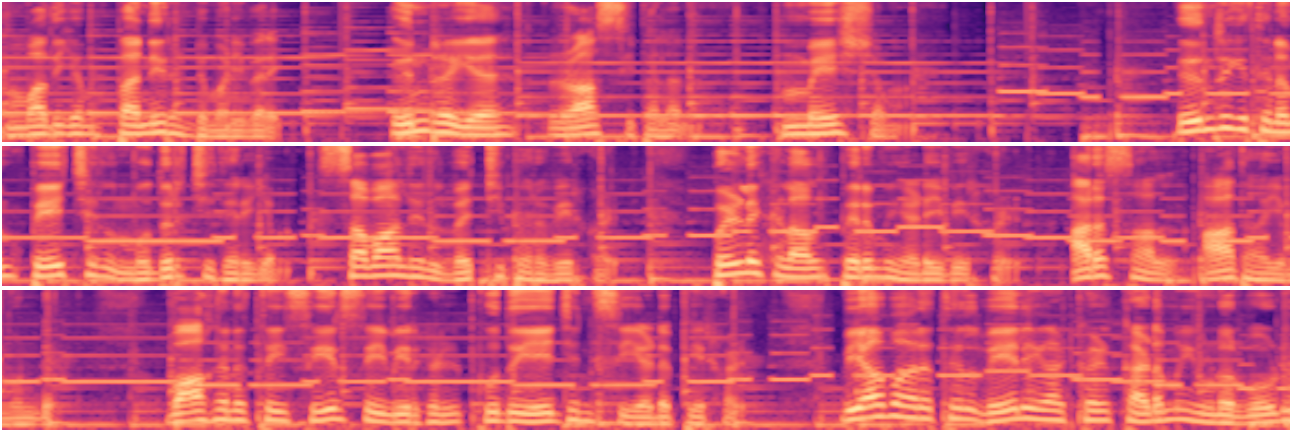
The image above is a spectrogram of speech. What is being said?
மதியம் பன்னிரண்டு மணி வரை. இன்றைய ராசி பலன் மேஷம். இன்றைய தினம் பேச்சில் முதிர்ச்சி தெரியும் சவாலில் வெற்றி பெறுவீர்கள் பிள்ளைகளால் பெருமை அடைவீர்கள் அரசால் ஆதாயம் உண்டு. வாகனத்தை சீர் செய்வீர்கள் புது ஏஜென்சி எடுப்பீர்கள். வியாபாரத்தில் வேலையாட்கள் கடமை உணர்வோடு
